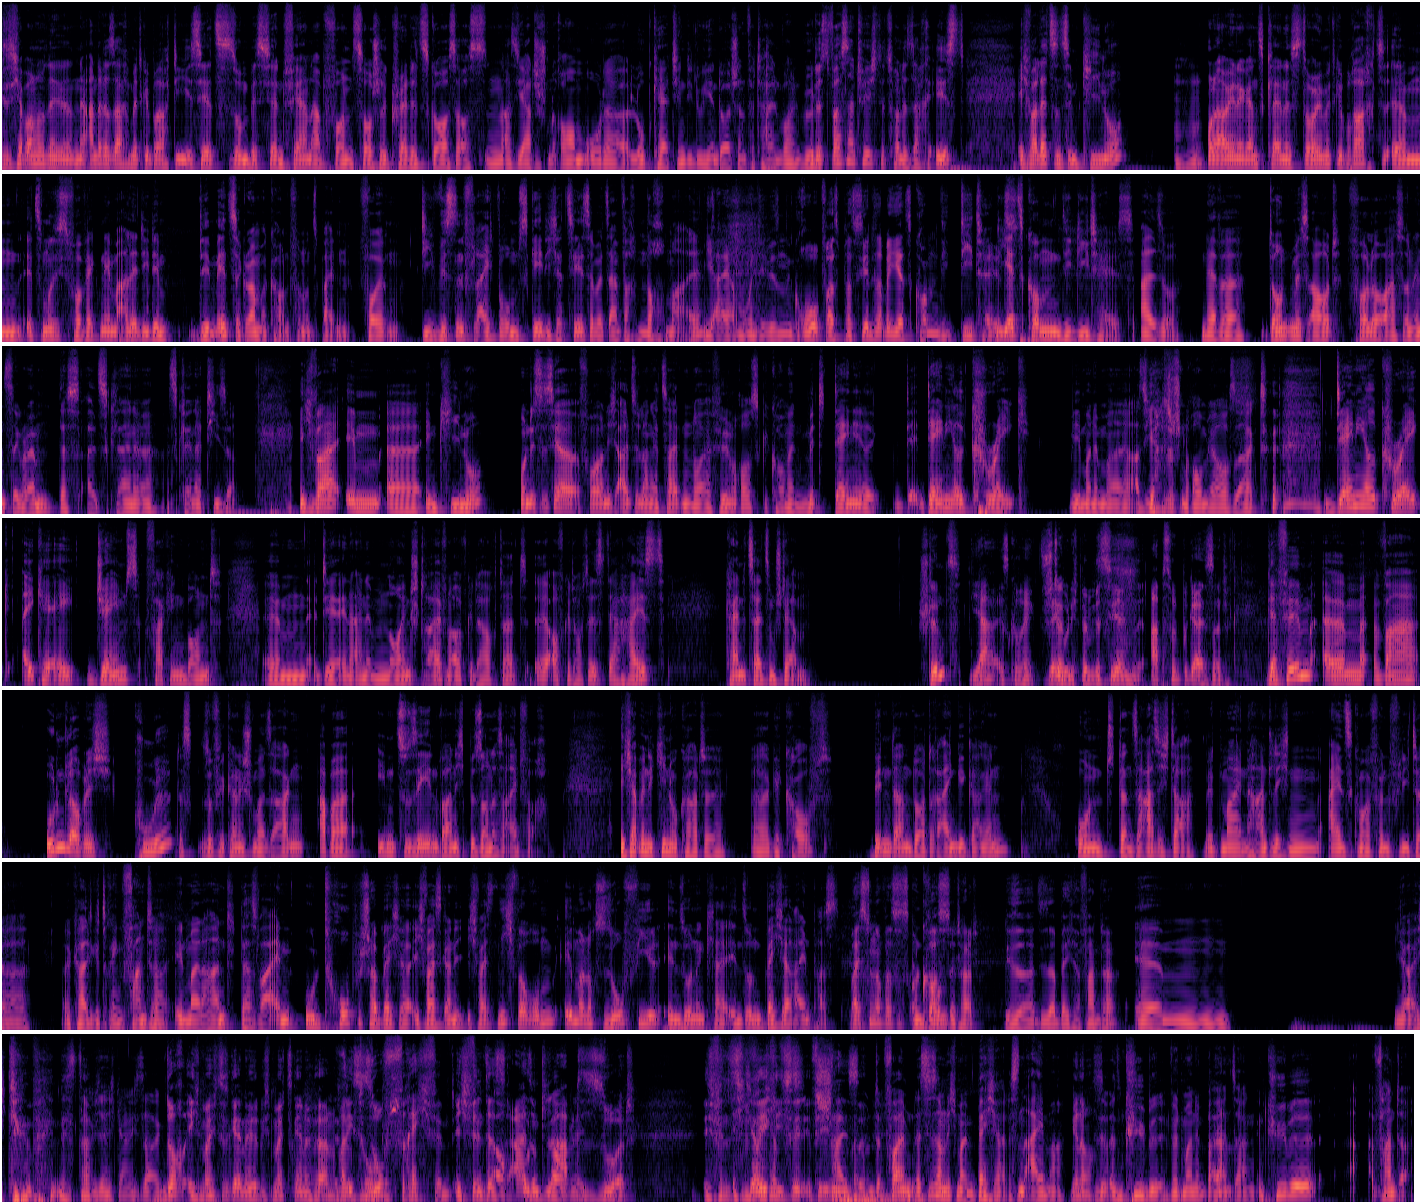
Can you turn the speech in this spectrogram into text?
Ich habe auch noch eine andere Sache mitgebracht, die ist jetzt so ein bisschen fernab von Social Credit Scores aus dem asiatischen Raum oder Lobkärtchen, die du hier in Deutschland verteilen wollen würdest, was natürlich eine tolle Sache ist. Ich war letztens im Kino Mhm. und habe eine ganz kleine Story mitgebracht. Ähm, jetzt muss ich es vorwegnehmen, alle, die dem, dem Instagram-Account von uns beiden folgen, die wissen vielleicht, worum es geht. Ich erzähle es aber jetzt einfach nochmal. Ja, ja, Moment, die wissen grob, was passiert ist, aber jetzt kommen die Details. Jetzt kommen die Details. Also, never, don't miss out, follow us on Instagram. Das als, kleine, als kleiner Teaser. Ich war im, äh, im Kino und es ist ja vor nicht allzu langer Zeit ein neuer Film rausgekommen mit Daniel, D Daniel Craig, wie man im äh, asiatischen Raum ja auch sagt. Daniel Craig, aka James fucking Bond, ähm, der in einem neuen Streifen aufgetaucht hat, äh, aufgetaucht ist, der heißt Keine Zeit zum Sterben. Stimmt's? Ja, ist korrekt. Sehr Stimmt. gut. Ich bin bis hierhin absolut begeistert. Der Film ähm, war unglaublich cool, das, so viel kann ich schon mal sagen, aber ihn zu sehen war nicht besonders einfach. Ich habe eine Kinokarte äh, gekauft, bin dann dort reingegangen und dann saß ich da mit meinen handlichen 1,5 Liter äh, Kaltgetränk Fanta in meiner Hand. Das war ein utopischer Becher. Ich weiß gar nicht, ich weiß nicht, warum immer noch so viel in so einen, kleinen, in so einen Becher reinpasst. Weißt du noch, was es Und warum- gekostet hat? Dieser, dieser Becher Fanta? Ähm, ja, ich das darf ich eigentlich gar nicht sagen. Doch, ich möchte es gerne, ich möchte es gerne hören, Das weil ich es so frech finde. Ich, Ich finde find's das auch also unglaublich. absurd. Ich finde es wirklich für, für diesen, scheiße. und vor allem, das ist auch nicht mal ein Becher, das ist ein Eimer. Genau. Ein Kübel, würde man in Bayern Ja. sagen. Ein Kübel äh, Fanta.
